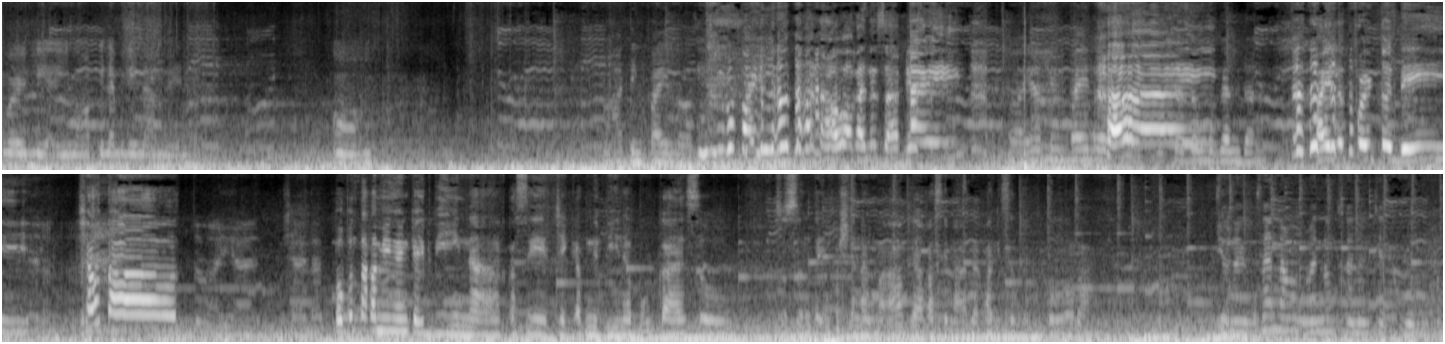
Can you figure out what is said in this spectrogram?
Merly ay yung mga pinamili namin. Oo. Ang ating pilot. Pilot, tawa ka na sa akin. Hi! Ay ating pilot. Hi! Masyadong maganda. Pilot for today. Shout out! So, ayan. Shout out. Pupunta kami ngayon kay Bina kasi check up ni Bina bukas. So, susunduin ko siya ng maaga kasi maaga kami sa doktora. So, Yun. nang, saan ang, ano, saan ang check up bukas?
